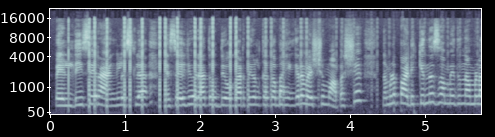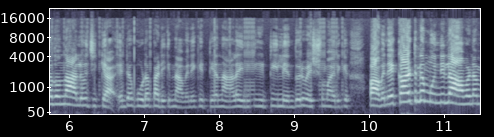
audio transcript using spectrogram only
ഇപ്പോൾ എൽ ഡി സി റാങ്ക് ലിസ്റ്റിൽ മെസ്സേജ് വരാത്ത ഉദ്യോഗാർത്ഥികൾക്കൊക്കെ ഭയങ്കര വിഷമമാണ് പക്ഷേ നമ്മൾ പഠിക്കുന്ന സമയത്ത് നമ്മളതൊന്ന് ആലോചിക്കുക എന്റെ കൂടെ പഠിക്കുന്ന അവനെ കിട്ടിയ നാളെ എനിക്ക് കിട്ടിയില്ല? എന്തൊരു വിഷമമായിരിക്കും. അപ്പോൾ അവനെക്കാട്ടിലും മുന്നിലാവണം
